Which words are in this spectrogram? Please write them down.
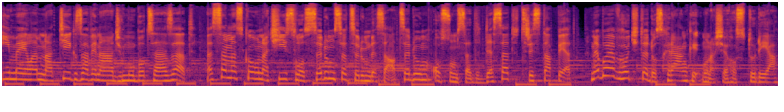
e-mailem na tikzavináčmubo.cz, SMS-kou na číslo 777 810 305 nebo je vhoďte do schránky u našeho studia.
